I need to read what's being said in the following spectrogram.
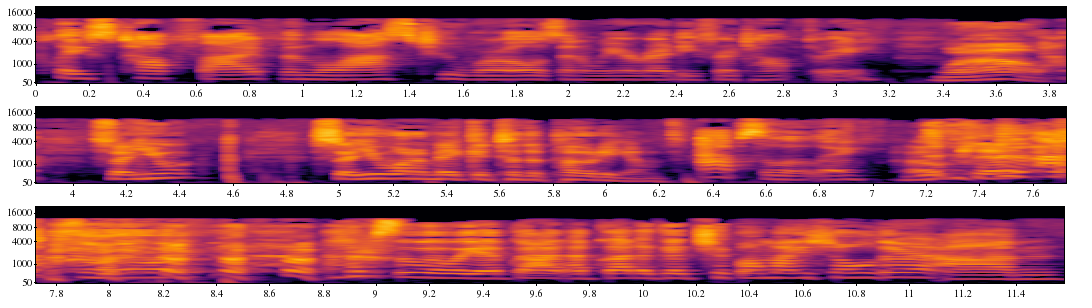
placed top five in the last two worlds, and we are ready for top three. Wow. Yeah. So you so you want to make it to the podium? Absolutely. Okay. absolutely, absolutely. I've got I've got a good chip on my shoulder. Um,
